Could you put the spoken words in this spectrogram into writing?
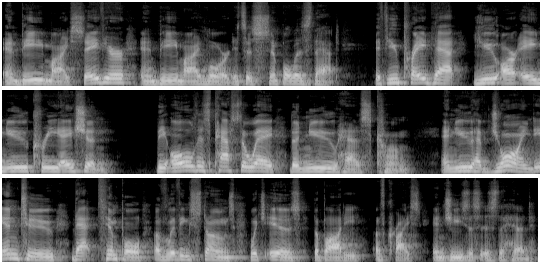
and be my Savior and be my Lord. It's as simple as that. If you prayed that, you are a new creation. The old has passed away, the new has come. And you have joined into that temple of living stones, which is the body of Christ, and Jesus is the head.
